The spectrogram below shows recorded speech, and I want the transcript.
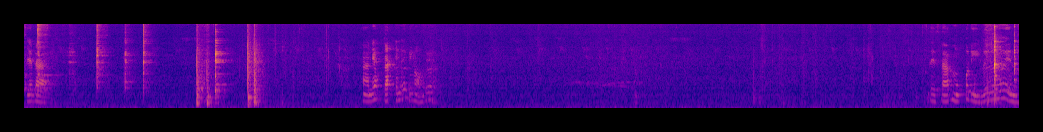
เสียดาย หา เนี้ยกัดกันเด้อพี่น้องเด้อได้สามหมุกพอดีเลยนะ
